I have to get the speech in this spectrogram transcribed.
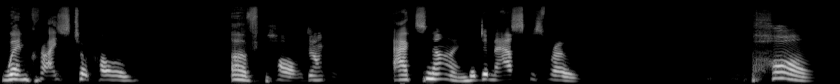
when Christ took hold of Paul, don't we? Acts 9, the Damascus Road. Paul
